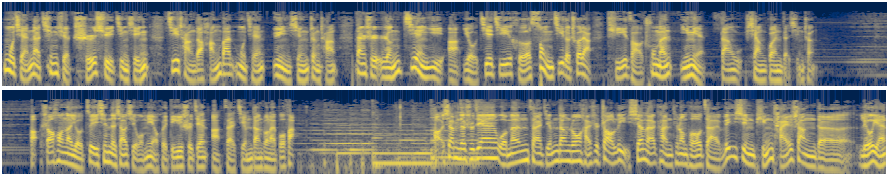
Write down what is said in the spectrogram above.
目前呢，清雪持续进行，机场的航班目前运行正常，但是仍建议啊有接机和送机的车辆提早出门，以免耽误相关的行程。好，稍后呢有最新的消息，我们也会第一时间啊在节目当中来播放。好，下面的时间我们在节目当中还是照例先来看听众朋友在微信平台上的留言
